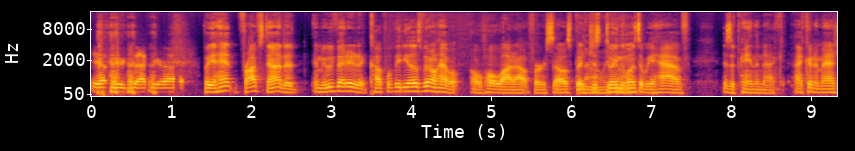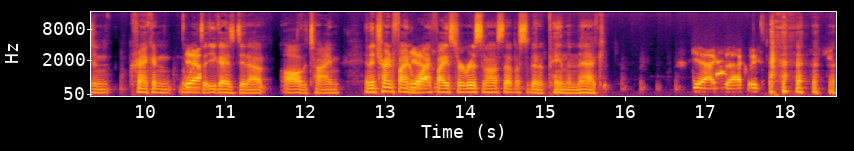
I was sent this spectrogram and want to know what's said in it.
Yep, you're exactly right. But you had props down to. I mean, we've edited a couple videos. We don't have a, a whole lot out for ourselves, but No, just doing the don't. ones that we have is a pain in the neck. I couldn't imagine cranking the Yeah. ones that you guys did out all the time, and then trying to find Yeah. Wi-Fi service and all that stuff must have been a pain in the neck. Yeah, exactly.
